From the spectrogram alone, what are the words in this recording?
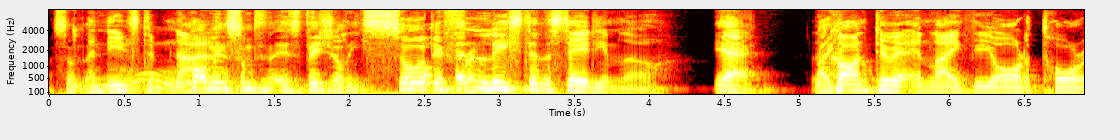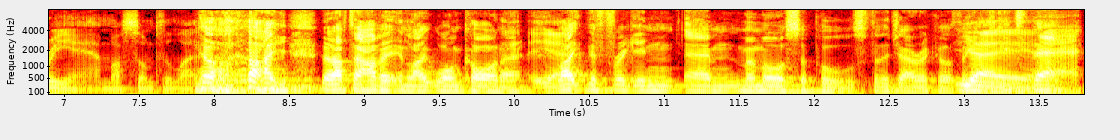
or Something It needs to no, put them in something that is visually so different. At least in the stadium, though. yeah. They Like, can't do it in like the auditorium or something like no, that. like, they'll have to have it in like one corner, Yeah. like the frigging um, mimosa pools for the Jericho thing. Yeah, it's yeah, it's yeah. there,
